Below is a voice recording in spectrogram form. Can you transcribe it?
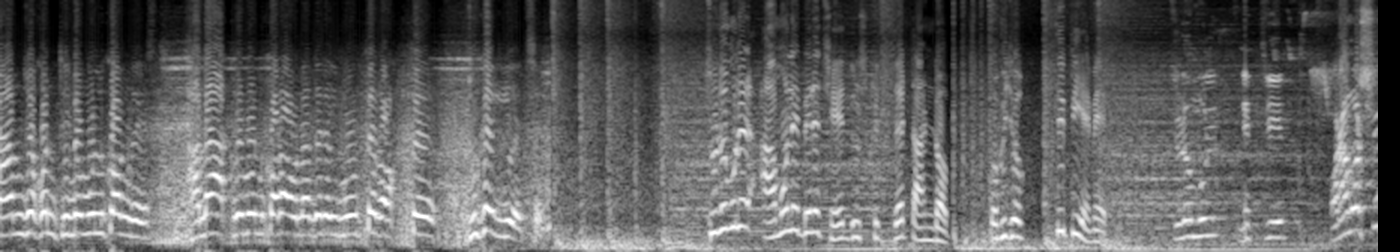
নাম যখন তৃণমূল কংগ্রেস থানা আক্রমণ করা ওনাদের এই মুহূর্তে রক্তে ঢুকে গিয়েছে। তৃণমূলের আমলে বেড়েছে দুষ্কৃতীদের তাণ্ডব অভিযোগ সিপিএম এর তৃণমূল নেত্রীর পরামর্শে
